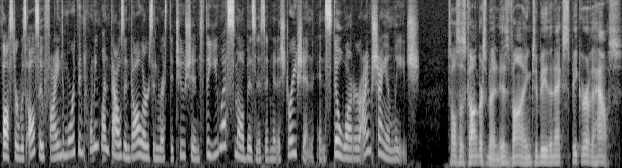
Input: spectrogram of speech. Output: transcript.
Foster was also fined more than $21,000 in restitution to the U.S. Small Business Administration. In Stillwater, I'm Cheyenne Leach. Tulsa's congressman is vying to be the next Speaker of the House.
